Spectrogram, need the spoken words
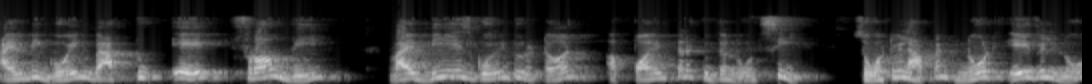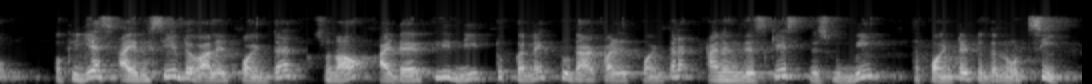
I'll be going back to A from B, my B is going to return a pointer to the node C. So what will happen? Node A will know okay yes i received a valid pointer so now i directly need to connect to that valid pointer and in this case this would be the pointer to the node c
